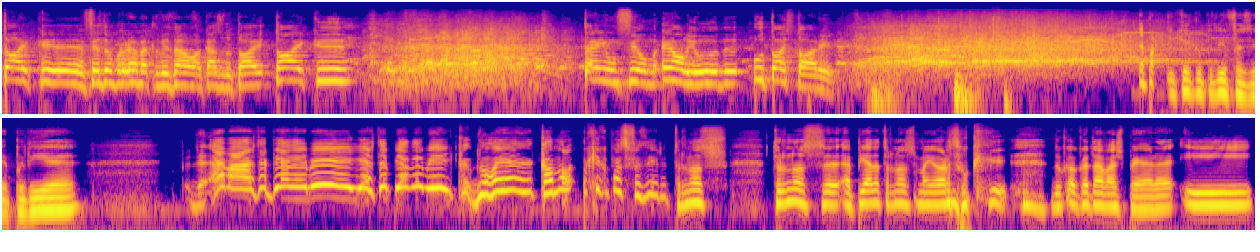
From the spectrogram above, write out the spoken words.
Toy que fez um programa de televisão, A Casa do Toy. Toy que tem um filme em Hollywood, o Toy Story. E o que é que eu podia fazer? Podia. Ah, pá, esta piada é minha, esta piada é minha. Não é? Calma lá. O que é que eu posso fazer? Tornou-se. Tornou-se. A piada tornou-se maior do que, do que o que eu estava à espera e.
